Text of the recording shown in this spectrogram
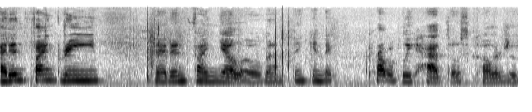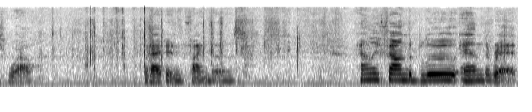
I didn't find green and I didn't find yellow but I'm thinking they probably had those colors as well but I didn't find those. I only found the blue and the red.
